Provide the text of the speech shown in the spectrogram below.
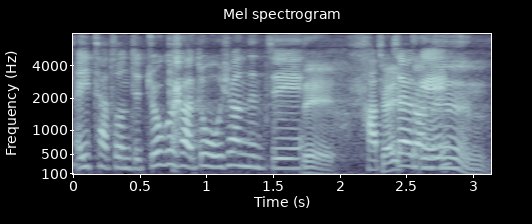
2차 전지 쪽을 가져오셨는지 네. 자, 갑자기 일단은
